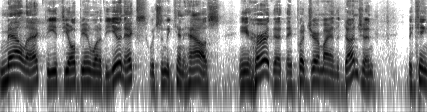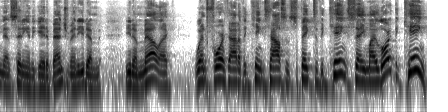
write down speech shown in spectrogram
Melech, the Ethiopian, one of the eunuchs, which is in the king house, he heard that they put Jeremiah in the dungeon, the king then sitting in the gate of Benjamin, Edom, Edom Melech, went forth out of the king's house and spake to the king, saying, My lord the king,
